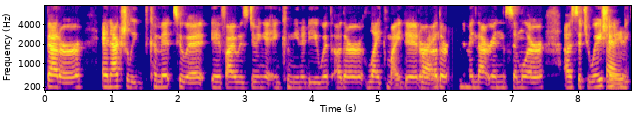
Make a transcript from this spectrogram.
better and actually commit to it if I was doing it in community with other like-minded or right. other women that are in the similar uh, situation. Right. Because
